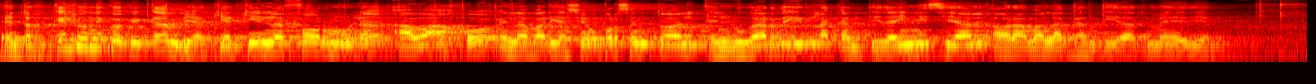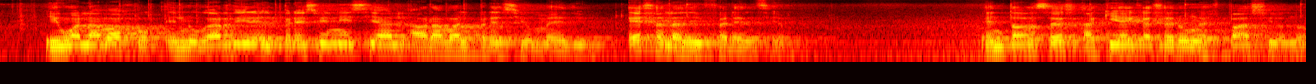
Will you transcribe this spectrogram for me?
Entonces, ¿qué es lo único que cambia? Que aquí en la fórmula, abajo, en la variación porcentual, en lugar de ir la cantidad inicial, ahora va la cantidad media. Igual abajo, en lugar de ir el precio inicial, ahora va el precio medio. Esa es la diferencia. Entonces, aquí hay que hacer un espacio, ¿no?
